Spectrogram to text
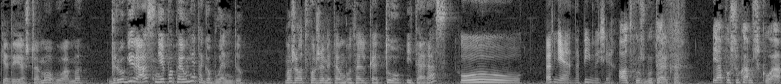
kiedy jeszcze mogłam. Drugi raz nie popełnię tego błędu. Może otworzymy tę butelkę tu i teraz? Uuu, pewnie, napijmy się. Otwórz butelkę. Ja poszukam szkła.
